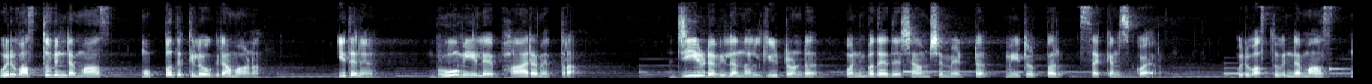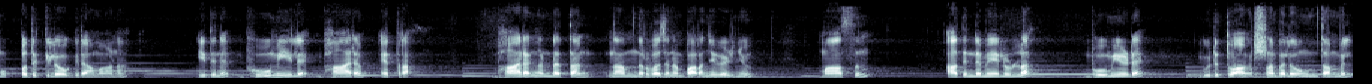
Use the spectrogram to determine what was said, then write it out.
ഒരു വസ്തുവിന്റെ മാസ് മുപ്പത് കിലോഗ്രാം ആണ്. ഇതിന് ഭൂമിയിലെ ഭാരം എത്ര? ജിയുടെ വില നൽകിയിട്ടുണ്ട് ഒൻപത് ദശാംശം എട്ട് മീറ്റർ പെർ സെക്കൻഡ് സ്ക്വയർ. ഒരു വസ്തുവിന്റെ മാസ് മുപ്പത് കിലോഗ്രാം ആണ്. ഇതിന് ഭൂമിയിലെ ഭാരം എത്ര? ഭാരം കണ്ടെത്താൻ നാം നിർവചനം പറഞ്ഞു കഴിഞ്ഞു. മാസും അതിന്റെ മേലുള്ള ഭൂമിയുടെ ഗുരുത്വാകർഷണ ബലവും തമ്മിൽ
